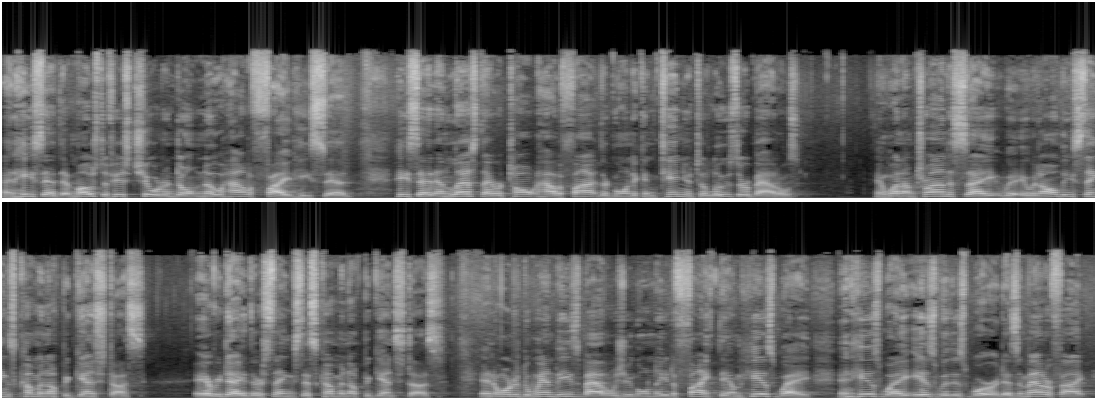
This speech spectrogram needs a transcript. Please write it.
And he said that most of his children don't know how to fight, he said. He said, unless they are taught how to fight, they're going to continue to lose their battles. And what I'm trying to say, with all these things coming up against us, every day there's things that's coming up against us in order to win these battles, you're going to need to fight them His way, and His way is with His Word. As a matter of fact,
